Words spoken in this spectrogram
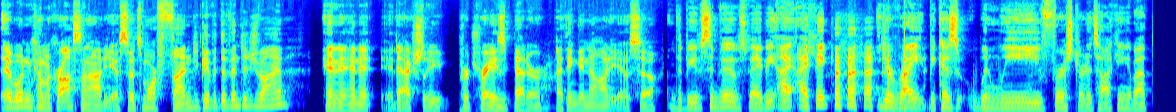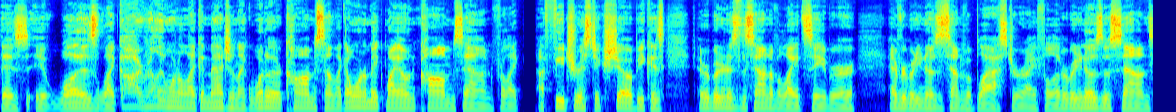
it wouldn't come across on audio. So it's more fun to give it the vintage vibe. And, and it, it actually portrays better, I think, in audio. So The boobs and boobs, baby. I, I think you're right because when we first started talking about this, it was like, oh, I really want to like imagine like what other comms sound like. I want to make my own comm sound for like a futuristic show because everybody knows the sound of a lightsaber, everybody knows the sound of a blaster rifle, everybody knows those sounds,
